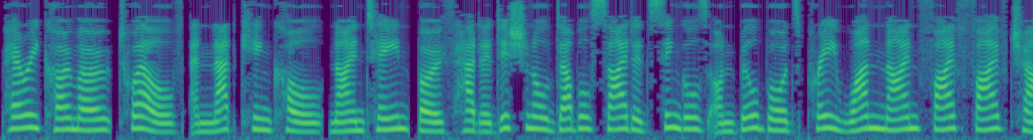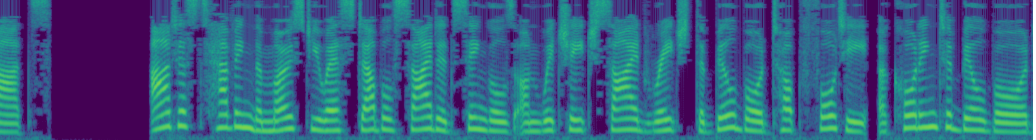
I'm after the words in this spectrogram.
Perry Como 12 and Nat King Cole 19 both had additional double-sided singles on Billboard's pre-1955 charts. Artists having the most U.S. double-sided singles on which each side reached the Billboard Top 40, according to Billboard.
